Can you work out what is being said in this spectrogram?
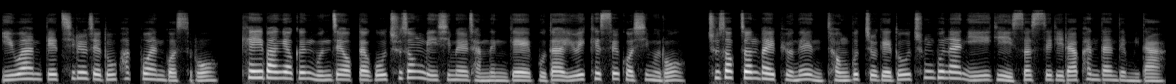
이와 함께 치료제도 확보한 것으로 K방역은 문제없다고 추석 민심을 잡는 게 보다 유익했을 것이므로 추석 전 발표는 정부 쪽에도 충분한 이익이 있었으리라 판단됩니다.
